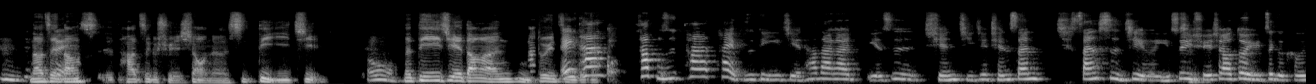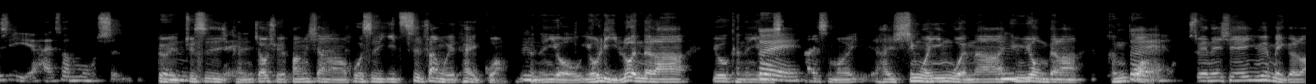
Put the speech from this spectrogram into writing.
嗯，那在当时她这个学校呢是第一届，哦，那第一届当然你对这个。他不是他，他也不是第一届，他大概也是前几届，前三三四届而已，所以学校对于这个科系也还算陌生。对，就是可能教学方向啊，或是一次范围太广，可能有有理论的啦，又可能有带什么还有新闻英文啊运用的啦，很广。所以那些因为每个老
